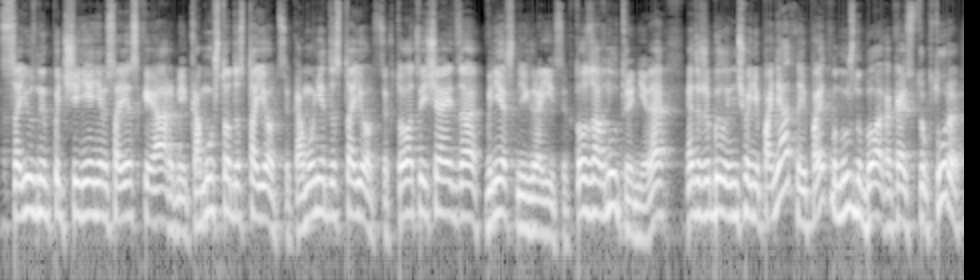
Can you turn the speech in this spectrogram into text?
с союзным подчинением советской армии, кому что достается, кому не достается, кто отвечает за внешние границы, границы, кто за внутренние, да? Это же было ничего не понятно, и поэтому нужна была какая-то структура.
